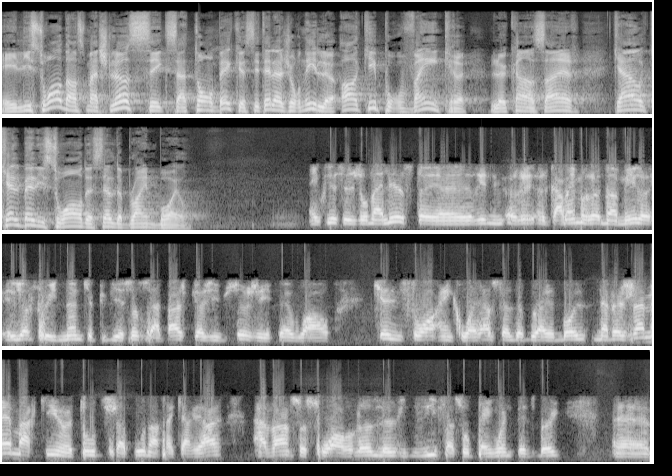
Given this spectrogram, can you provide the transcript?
Et l'histoire dans ce match-là, c'est que ça tombait que c'était la journée le hockey pour vaincre le cancer. Carl, quelle belle histoire de celle de Brian Boyle. Écoutez, c'est le journaliste euh, ré- quand même renommé, là, Elliot Friedman, qui a publié ça sur sa page. Puis quand j'ai vu ça, j'ai fait wow, quelle histoire incroyable, celle de Brian Boyle. Il n'avait jamais marqué un tour du chapeau dans sa carrière avant ce soir-là, lundi, face aux Penguins de Pittsburgh. Euh,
